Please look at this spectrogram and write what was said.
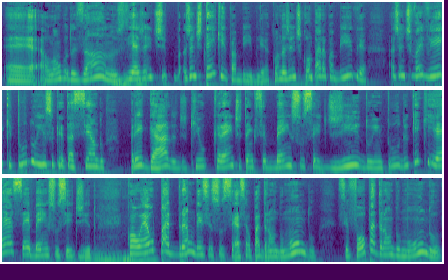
é, ao longo dos anos e a gente, a gente tem que ir para a Bíblia. Quando a gente compara com a Bíblia, a gente vai ver que tudo isso que está sendo pregado de que o crente tem que ser bem sucedido em tudo. E o que, que é ser bem sucedido? Uhum. Qual é o padrão desse sucesso? É o padrão do mundo? Se for o padrão do mundo,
